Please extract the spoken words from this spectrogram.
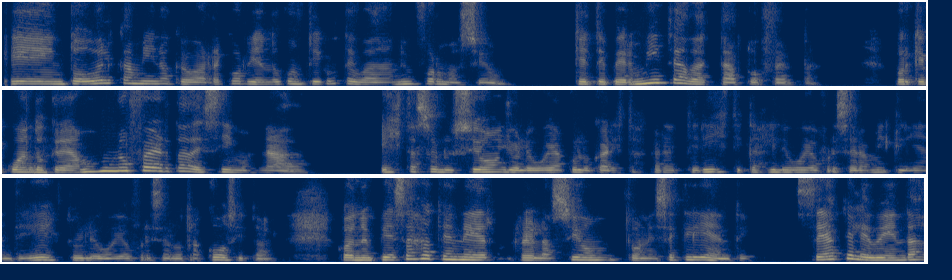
en todo el camino que va recorriendo contigo, te va dando información que te permite adaptar tu oferta. Porque cuando creamos una oferta decimos, nada, esta solución, yo le voy a colocar estas características y le voy a ofrecer a mi cliente esto y le voy a ofrecer otra cosa y tal. Cuando empiezas a tener relación con ese cliente, sea que le vendas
